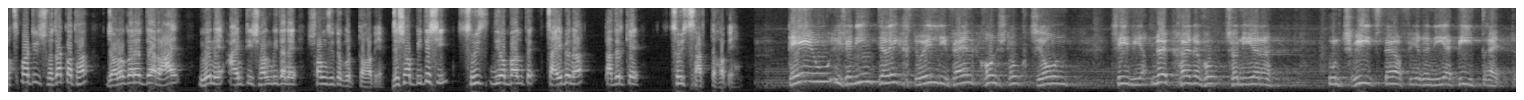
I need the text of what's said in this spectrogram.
ফক্স পার্টির সোজা কথা জনগণের দেওয়া রায় মেনে আইনটি সংবিধানে সংযুক্ত করতে হবে যেসব বিদেশি সুইস নিয়ম মানতে চাইবে না তাদেরকে সুইস ছাড়তে হবে EU ist eine intellektuelle Fehlkonstruktion. Sie wird nicht können funktionieren und die Schweiz darf ihr nie beitreten.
